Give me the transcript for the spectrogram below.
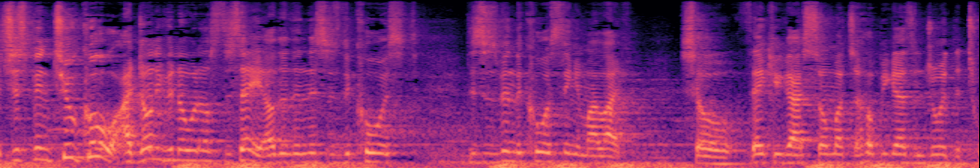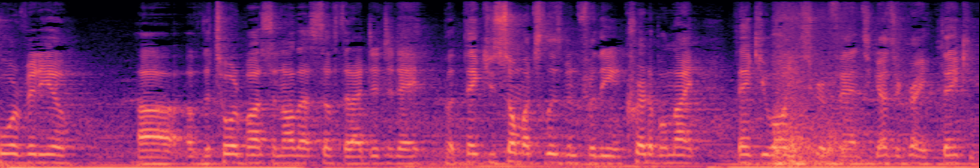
it's just been too cool. I don't even know what else to say other than this is the coolest. This has been the coolest thing in my life. So thank you guys so much. I hope you guys enjoyed the tour video uh, of the tour bus and all that stuff that I did today. But thank you so much, Lisbon, for the incredible night. Thank you, all you script fans. You guys are great. Thank you.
